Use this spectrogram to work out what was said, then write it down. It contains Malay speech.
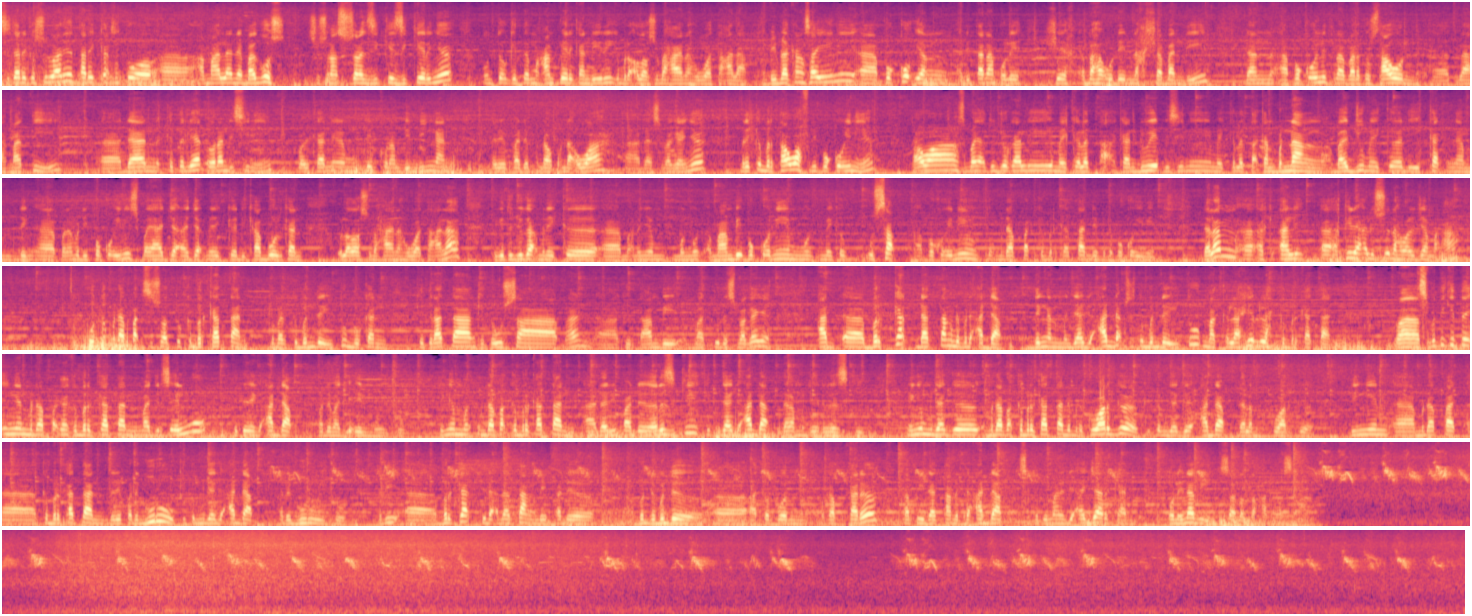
secara keseluruhannya tarikat satu uh, amalan yang bagus. Susunan-susunan zikir-zikirnya untuk kita menghampirkan diri kepada Allah Subhanahu Wa Taala. Di belakang saya ini uh, pokok yang ditanam oleh Syekh Bahauddin Naqsyabandi dan uh, pokok ini telah beratus tahun uh, telah mati uh, dan kita lihat orang di sini kerana mungkin kurang bimbingan daripada pendakwa-pendakwa uh, dan sebagainya mereka bertawaf di pokok ini ya tawaf sebanyak tujuh kali mereka letakkan duit di sini mereka letakkan benang baju mereka diikat dengan, dengan apa nama di pokok ini supaya hajat-hajat mereka dikabulkan oleh Allah Subhanahu Wa Taala. Begitu juga mereka uh, maknanya mengambil pokok ini mereka usap uh, pokok ini untuk mendapat keberkatan daripada pokok ini. Dalam uh, ahli uh, akidah ahli sunnah wal jamaah untuk mendapat sesuatu keberkatan kepada benda itu bukan kita datang kita usap kan uh, kita ambil batu dan sebagainya ad, uh, berkat datang daripada adab. Dengan menjaga adab satu benda itu, maka lahirlah keberkatan. Uh, seperti kita ingin mendapatkan keberkatan majlis ilmu, kita jaga adab pada majlis ilmu itu. Ingin mendapat keberkatan uh, daripada rezeki, kita jaga adab dalam menjaga rezeki. Ingin menjaga mendapat keberkatan daripada keluarga, kita menjaga adab dalam keluarga. Ingin uh, mendapat uh, keberkatan daripada guru, kita menjaga adab pada guru itu. Jadi uh, berkat tidak datang daripada benda-benda uh, ataupun perkara-perkara tapi datang daripada adab seperti mana diajarkan oleh Nabi sallallahu alaihi wasallam.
